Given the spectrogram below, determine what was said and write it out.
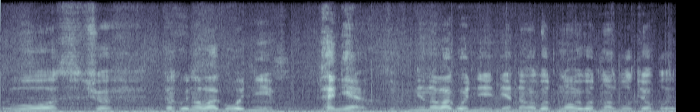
Вот. Что, какой новогодний. Да нет, не новогодний, нет, Новый год, Новый год у нас был теплый.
